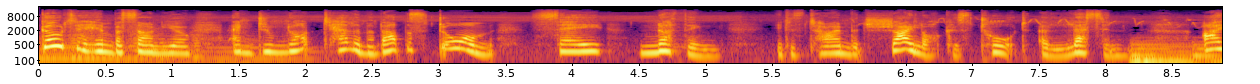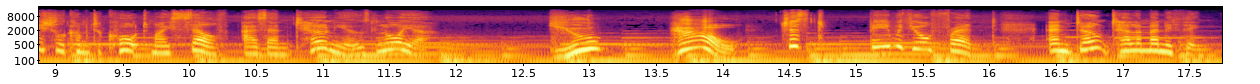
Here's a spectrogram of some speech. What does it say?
Go to him, Bassanio, and do not tell him about the storm. Say nothing. It is time that Shylock is taught a lesson. I shall come to court myself as Antonio's lawyer. You? How? Just be with your friend and don't tell him anything.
